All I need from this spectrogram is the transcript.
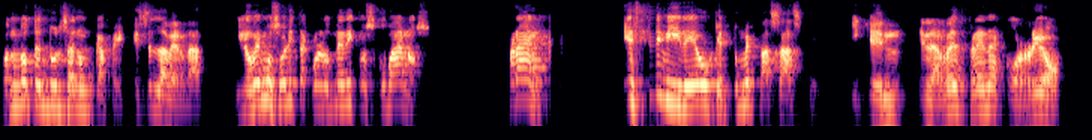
pues no te endulzan un café. Esa es la verdad. Y lo vemos ahorita con los médicos cubanos. Frank, este video que tú me pasaste y que en, en la red frena corrió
